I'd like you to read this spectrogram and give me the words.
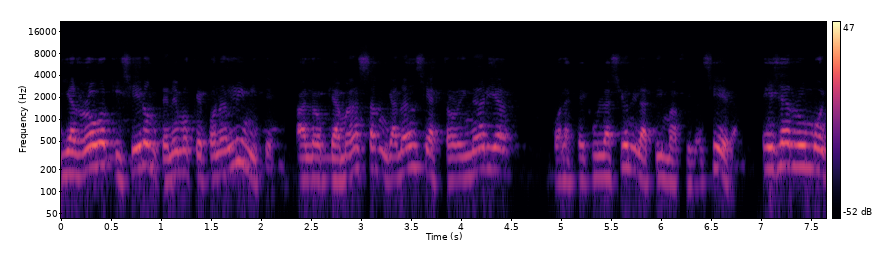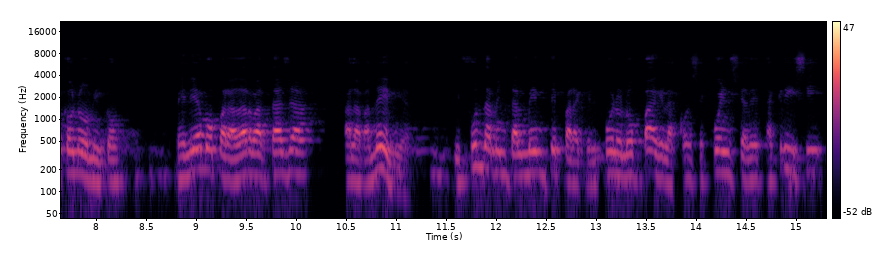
y el robo que hicieron tenemos que poner límite a lo que amasan ganancia extraordinaria con la especulación y la tima financiera. Ese rumbo económico peleamos para dar batalla a la pandemia y fundamentalmente para que el pueblo no pague las consecuencias de esta crisis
